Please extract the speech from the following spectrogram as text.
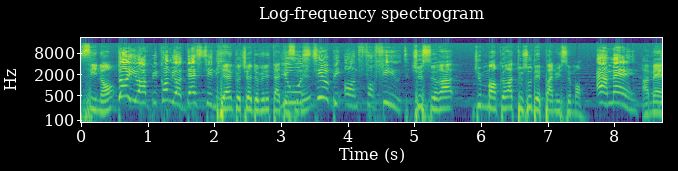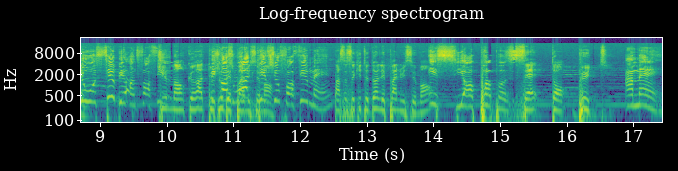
Sinon, though you have become your destiny, bien que tu aies devenu ta you will destinée, still be unfulfilled. tu seras, tu manqueras toujours d'épanouissement. Amen. Amen. You will still be Tu manqueras toujours d'épanouissement. Parce que ce qui te donne l'épanouissement, c'est ton but. Amen.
